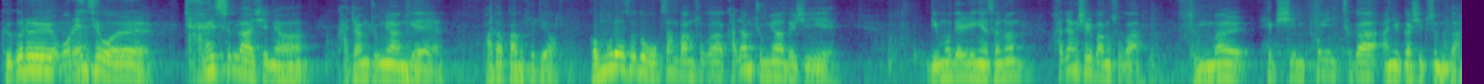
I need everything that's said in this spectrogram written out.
그거를 오랜 세월 잘 쓸라 하시면 가장 중요한 게 바닥 방수죠. 건물에서도 옥상 방수가 가장 중요하듯이 리모델링에서는 화장실 방수가 정말 핵심 포인트가 아닐까 싶습니다.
